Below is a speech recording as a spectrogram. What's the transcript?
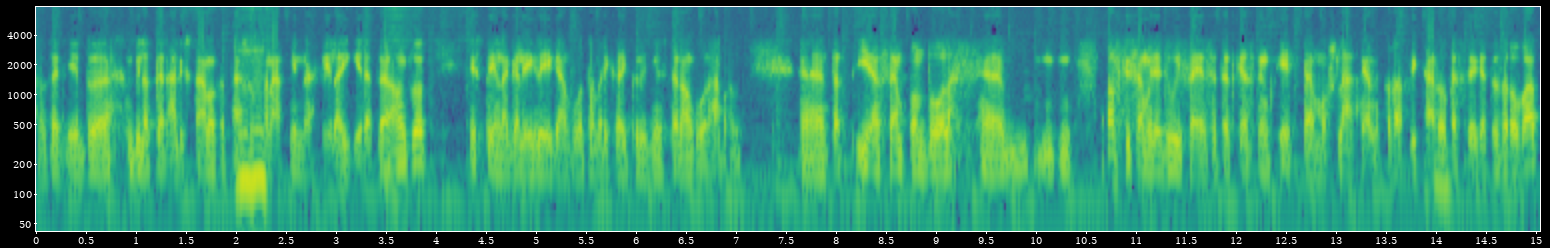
az egyéb bilaterális támogatásokon uh-huh. át mindenféle ígéret elhangzott, és tényleg elég régen volt amerikai külügyminiszter Angolában. Tehát ilyen szempontból azt hiszem, hogy egy új fejezetet kezdünk éppen most látni, amikor Afrikáról beszélget ez a rovat,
